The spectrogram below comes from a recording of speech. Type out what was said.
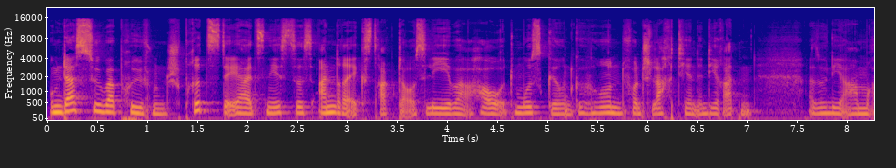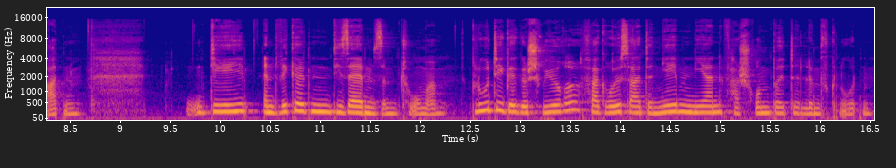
Um das zu überprüfen, spritzte er als nächstes andere Extrakte aus Leber, Haut, Muskel und Gehirn von Schlachttieren in die Ratten, also die armen Ratten. Die entwickelten dieselben Symptome. Blutige Geschwüre, vergrößerte Nebennieren, verschrumpelte Lymphknoten.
